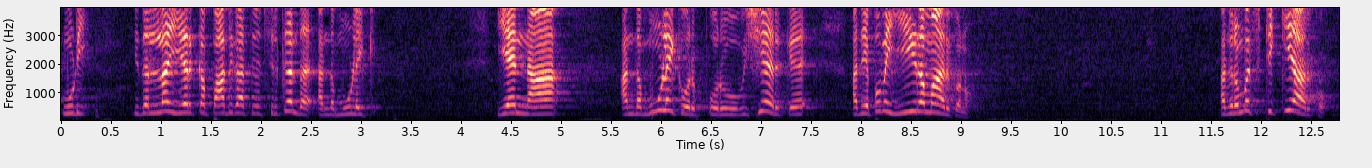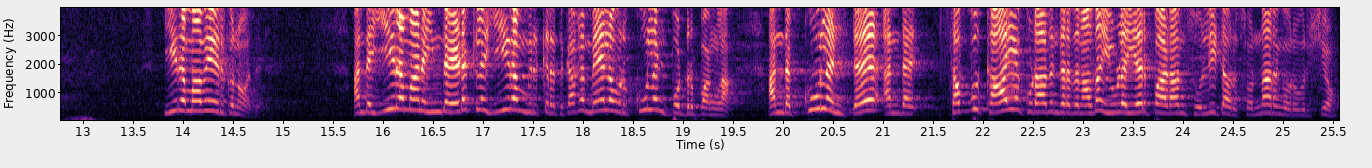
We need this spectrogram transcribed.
முடி. இதெல்லாம் இயற்கை பாதுகாத்து வச்சுருக்கு அந்த அந்த மூளைக்கு. ஏன்னா அந்த மூளைக்கு ஒரு ஒரு விஷயம் இருக்குது அது எப்போவுமே ஈரமாக இருக்கணும். அது ரொம்ப ஸ்டிக்கியாக இருக்கும். ஈரமாகவே இருக்கணும் அது. அந்த ஈரமான இந்த இடத்துல ஈரம் இருக்கிறதுக்காக மேலே ஒரு கூலண்ட் போட்டிருப்பாங்களாம். அந்த கூலண்ட்டு அந்த சவ்வு காயக்கூடாதுங்கிறதுனால தான் இவ்வளவு ஏற்பாடான்னு சொல்லிட்டு அவர் சொன்னாருங்க ஒரு விஷயம்.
